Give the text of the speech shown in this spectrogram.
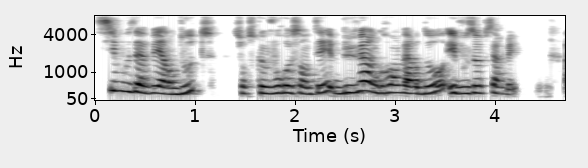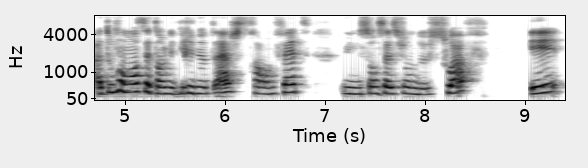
si vous avez un doute sur ce que vous ressentez, buvez un grand verre d'eau et vous observez. À tout moment, cette envie de grignotage sera en fait une sensation de soif et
